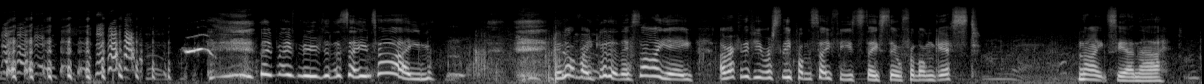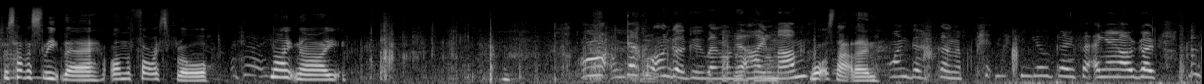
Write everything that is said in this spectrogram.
They both moved at the same time. You're not very good at this, are you? I reckon if you were asleep on the sofa, you'd stay still for longest. Night, Sienna. Just have a sleep there on the forest floor. Night, night. Oh, guess what I'm going to do when I get home, Mum? What's that then? I'm just going to pick my finger, go for it, and then I'll go boom,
